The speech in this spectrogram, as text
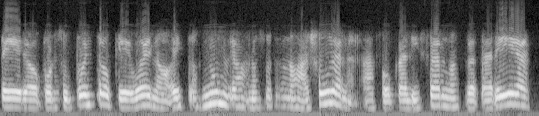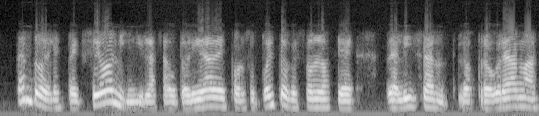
Pero por supuesto que, bueno, estos números a nosotros nos ayudan a focalizar nuestra tarea, tanto de la inspección y las autoridades, por supuesto, que son los que realizan los programas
